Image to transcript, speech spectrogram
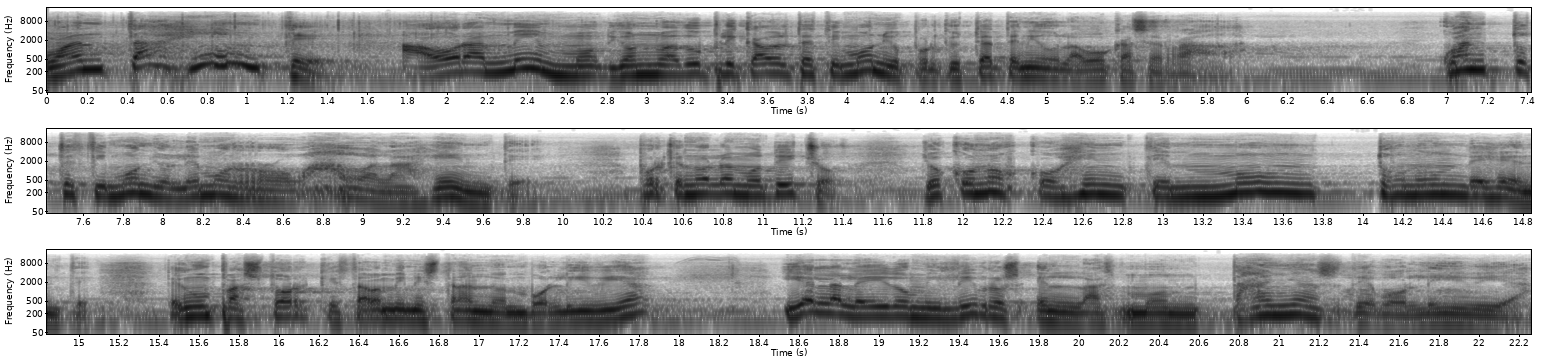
¿Cuánta gente ahora mismo Dios no ha duplicado el testimonio porque usted ha tenido la boca cerrada? ¿Cuántos testimonios le hemos robado a la gente? Porque no lo hemos dicho. Yo conozco gente, montón de gente. Tengo un pastor que estaba ministrando en Bolivia y él ha leído mis libros en las montañas de Bolivia.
